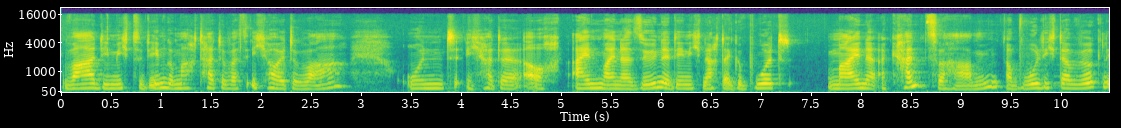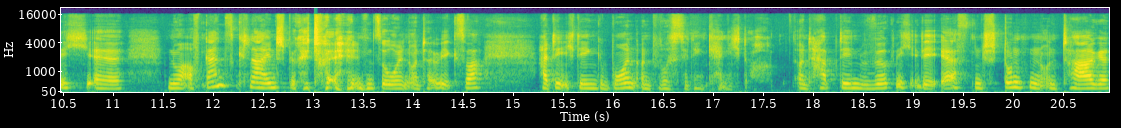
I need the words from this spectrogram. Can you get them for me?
war, die mich zu dem gemacht hatte, was ich heute war. Und ich hatte auch einen meiner Söhne, den ich nach der Geburt meine erkannt zu haben, obwohl ich da wirklich äh, nur auf ganz kleinen spirituellen Sohlen unterwegs war, hatte ich den geboren und wusste, den kenne ich doch und habe den wirklich in den ersten Stunden und Tage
